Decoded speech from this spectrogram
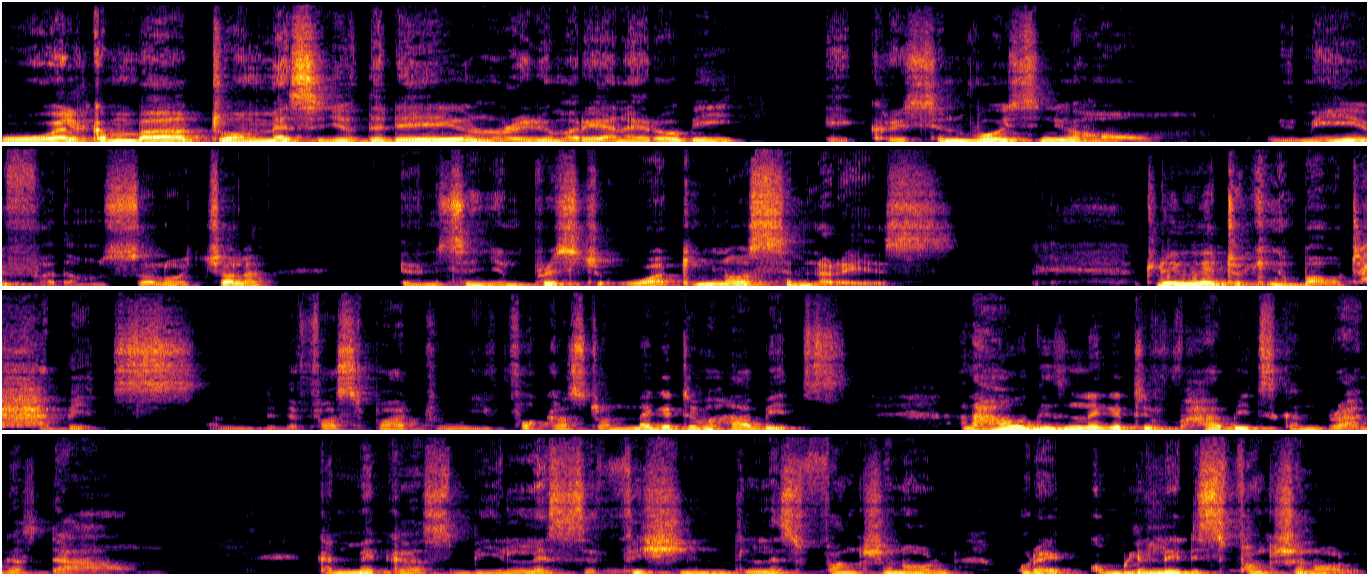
Welcome back to our message of the day on Radio Maria Nairobi, a Christian voice in your home. With me, Father Musolo Chola, a Vincentian priest working in our seminaries. Today we are talking about habits. And in the first part, we focused on negative habits and how these negative habits can drag us down, can make us be less efficient, less functional, or completely dysfunctional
